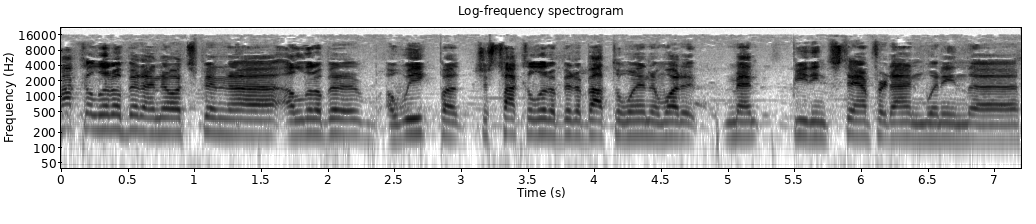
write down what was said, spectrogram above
Talk a little bit. I know it's been uh, a little bit of a week, but just talk a little bit about the win and what it meant beating Stamford and winning the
